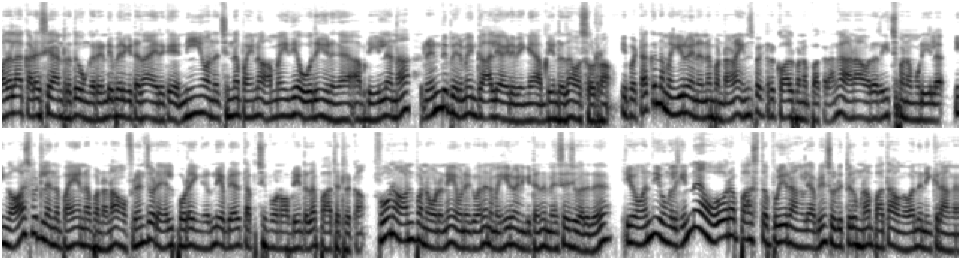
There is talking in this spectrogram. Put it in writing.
முதலாக கடைசியான்றது உங்கள் ரெண்டு பேர்கிட்ட தான் இருக்குது நீயும் அந்த சின்ன பையனும் அமைதியாக ஒதுங்கிடுங்க. அப்படி இல்லைன்னா ரெண்டு பேருமே காலி ஆகிடுவீங்க அப்படின்றத அவன் சொல்கிறான் இப்போ டக்குன்னு நம்ம ஹீரோயின் என்ன பண்ணுறாங்கன்னா இன்ஸ்பெக்டர் கால் பண்ண பார்க்குறாங்க ஆனால் அவரை ரீச் பண்ண முடியல. இங்கே ஹாஸ்பிட்டலில் இந்த பையன் என்ன பண்ணுறான்னா அவங்க ஃப்ரெண்ட்ஸோட ஹெல்ப்போட இங்கேருந்து எப்படியாவது தப்பிச்சு போகணும் அப்படின்றத பார்த்துட்ருக்கான் ஃபோனை ஆன் பண்ண உடனே இவனுக்கு வந்து நம்ம ஹீரோயின் கிட்ட இருந்து மெசேஜ் வருது. இவன் வந்து இவங்களுக்கு என்ன ஓவராக பாசத்தை புரியுறாங்களே அப்படின்னு சொல்லி திரும்பினா பார்த்தா அவங்க வந்து நிற்கிறாங்க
